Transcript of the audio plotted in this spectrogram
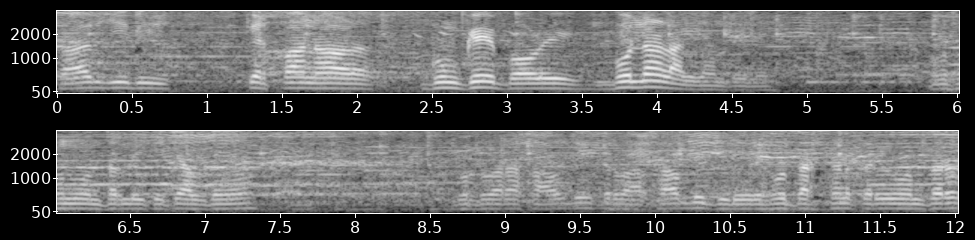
ਸਾਹਿਬ ਜੀ ਦੀ ਕਿਰਪਾ ਨਾਲ ਗੁੰਗੇ ਬੋਲੇ ਬੋਲਣ ਲੱਗ ਜਾਂਦੇ ਨੇ। ਹੁਣ ਤੁਹਾਨੂੰ ਅੰਦਰ ਲੈ ਕੇ ਚੱਲਦੇ ਆ ਗੁਰਦੁਆਰਾ ਸਾਹਿਬ ਦੇ, ਦਰਬਾਰ ਸਾਹਿਬ ਦੇ ਜੁੜੇ ਰਹੋ, ਦਰਸ਼ਨ ਕਰਿਓ ਅੰਦਰ।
